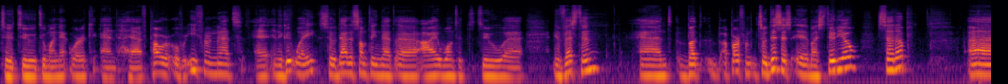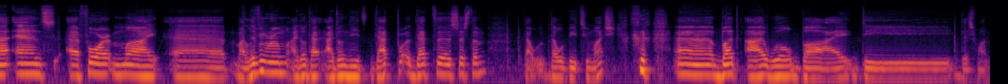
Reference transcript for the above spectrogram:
to, to, to my network and have power over Ethernet in a good way. So that is something that I wanted to invest in. And but apart from so this is uh, my studio setup. Uh, and uh, for my uh, my living room, I don't I don't need that that uh, system. That would that would be too much. Uh, but I will buy the this one.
